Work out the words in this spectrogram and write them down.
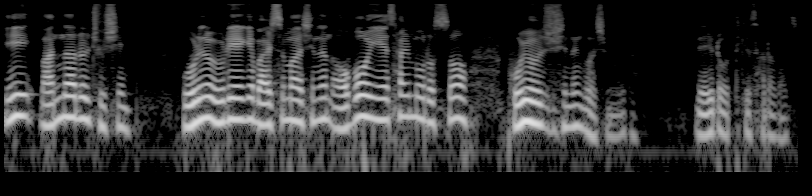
이 만나를 주신 오늘 우리에게 말씀하시는 어버이의 삶으로서 보여주시는 것입니다. 내일을 어떻게 살아가지?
